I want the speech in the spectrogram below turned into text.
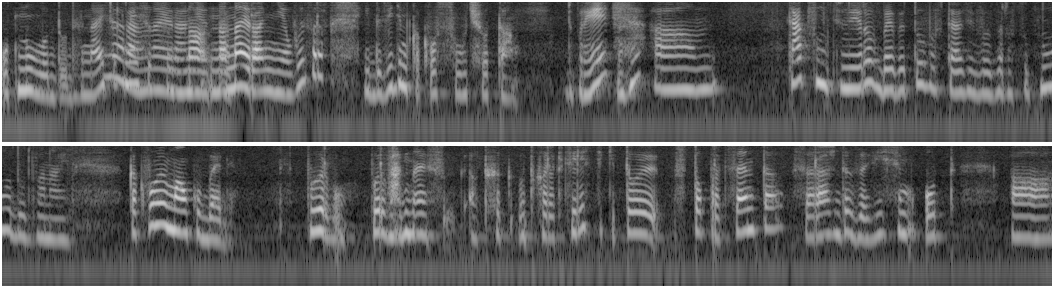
от 0 до 12 на месеца, най на, на най-ранния възраст и да видим какво се случва там. Добре. Uh-huh. А, как функционира бебето в тази възраст от 0 до 12? Какво е малко бебе? Първо, първа една от, от характеристики, той е 100% се ражда зависим от а,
